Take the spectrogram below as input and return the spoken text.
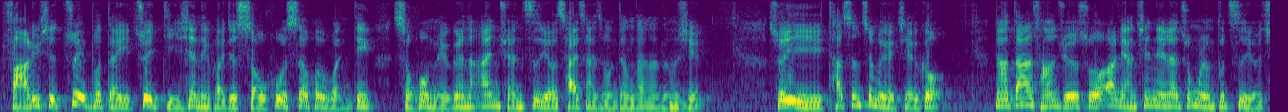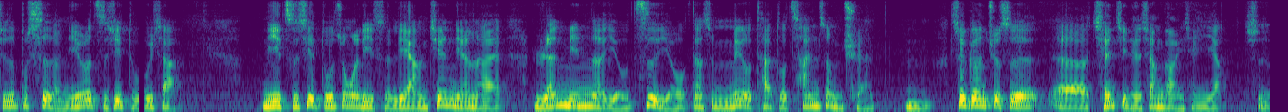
法律是最不得已、最底线那块，就守护社会稳定、守护每个人的安全、自由、财产什么等等的东西。所以它是这么一个结构。那大家常常觉得说啊，两千年来中国人不自由，其实不是的。你如果仔细读一下，你仔细读中国历史，两千年来人民呢有自由，但是没有太多参政权。嗯，这跟就是呃前几年香港以前一样，是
